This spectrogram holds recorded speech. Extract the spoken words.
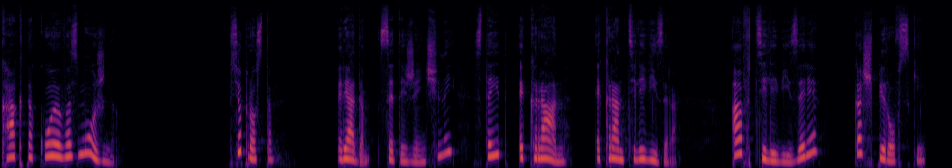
Как такое возможно? Все просто. Рядом с этой женщиной стоит экран, экран телевизора, а в телевизоре Кашпировский.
